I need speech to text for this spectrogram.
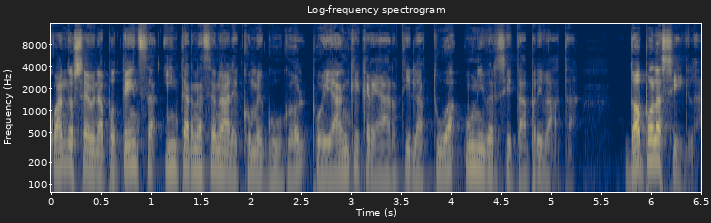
Quando sei una potenza internazionale come Google, puoi anche crearti la tua università privata. Dopo la sigla.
